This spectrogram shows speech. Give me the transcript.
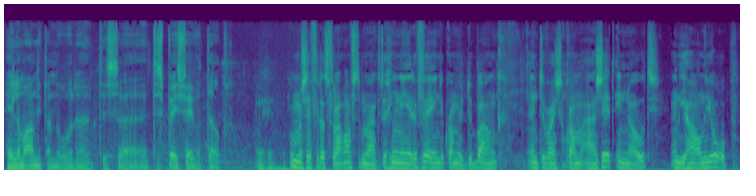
helemaal niet aan de orde. Het is, uh, het is PSV wat telt. Om eens even dat verhaal af te maken. Toen ging je naar Heerenveen, toen kwam je op de bank. En toen was, kwam AZ in nood. En die haalde je op.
